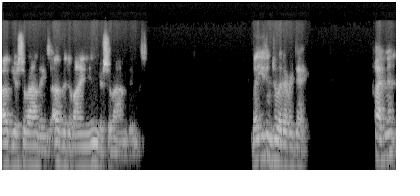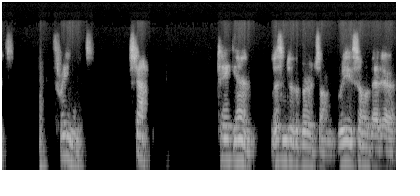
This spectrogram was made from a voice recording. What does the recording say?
of your surroundings, of the divine in your surroundings. But you can do it every day. Five minutes, three minutes. Stop. Take in, listen to the bird song, breathe some of that air.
